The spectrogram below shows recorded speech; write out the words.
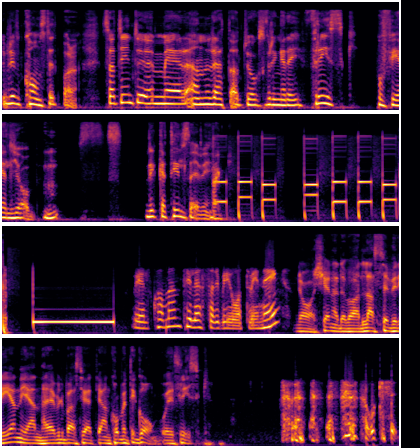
Det blev konstigt bara. Så att det är inte mer än rätt att du också får ringa dig frisk på fel jobb. S- Lycka till säger vi. Välkommen till SRV Återvinning. Ja, tjena det var Lasse Wirén igen här. Jag vill bara säga att jag har kommit igång och är frisk. Okej.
